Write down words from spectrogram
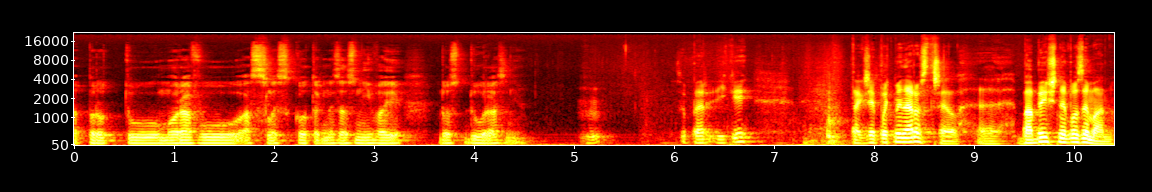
e, pro tu Moravu a Slesko, tak nezaznívají dost důrazně. Mhm. Super, díky. Takže pojďme na rozstřel. Babiš nebo Zeman?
